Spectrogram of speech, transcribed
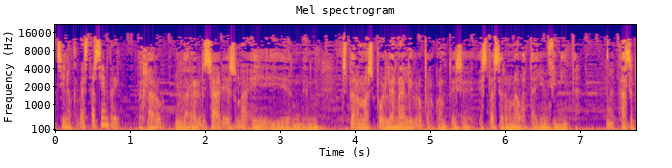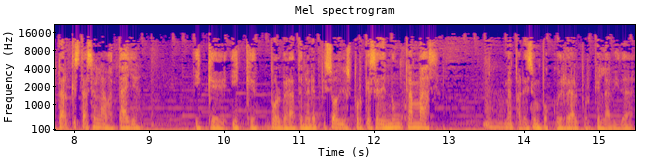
Sino que va a estar siempre. Claro, y va a regresar y es una... Y, y en- en- espero no spoiler nada el libro, pero cuando te dice, esta será una batalla infinita. Ok. Aceptar que estás en la batalla y que, y que volverá a tener episodios, porque ese de nunca más me parece un poco irreal porque la vida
